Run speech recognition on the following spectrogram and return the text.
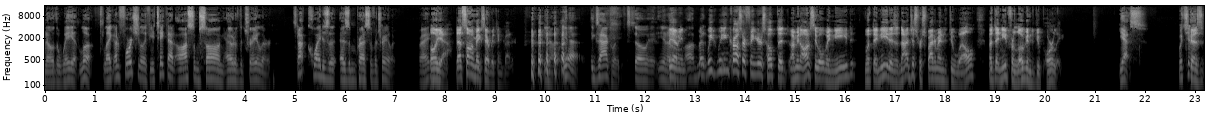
know, the way it looked. Like, unfortunately, if you take that awesome song out of the trailer, it's not quite as a, as impressive a trailer, right? well, yeah, that song makes everything better. you know, yeah, exactly. So you know, yeah, I mean, uh, but we we can cross our fingers, hope that. I mean, honestly, what we need, what they need, is not just for Spider-Man to do well, but they need for Logan to do poorly. yes, which Because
